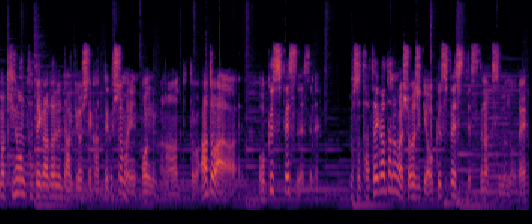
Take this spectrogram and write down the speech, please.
まあ、基本縦型で妥協して買っていく人も多いのかなってとあとは置くスペースですね。そ縦型の方が正直置くスペースって少なく済むので、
